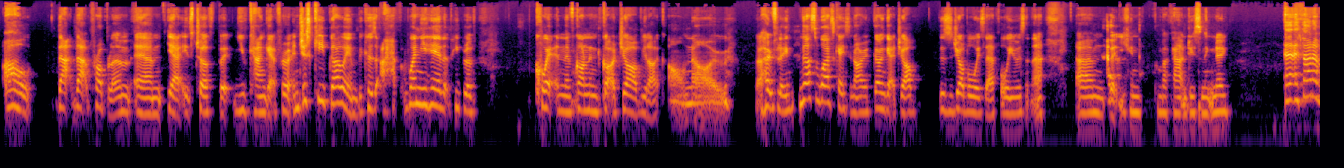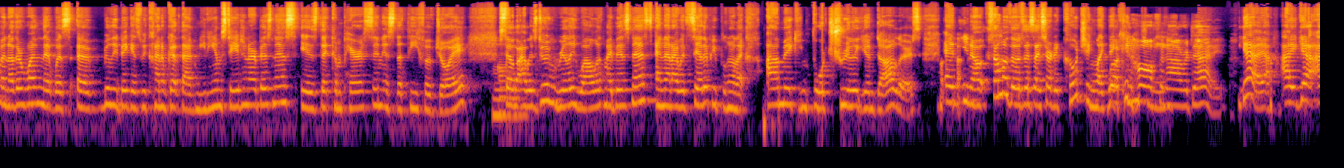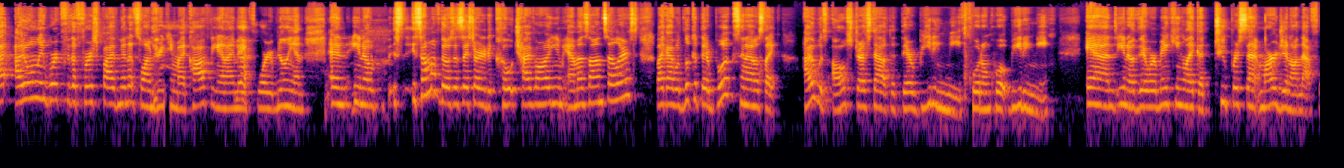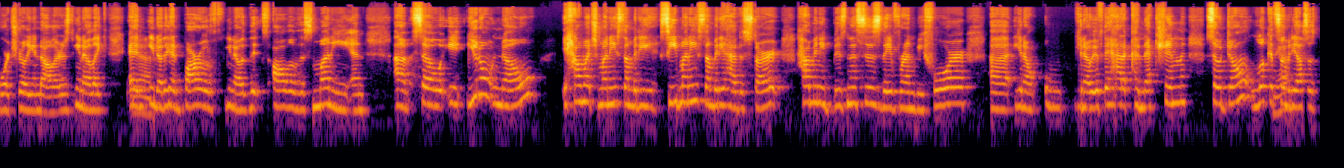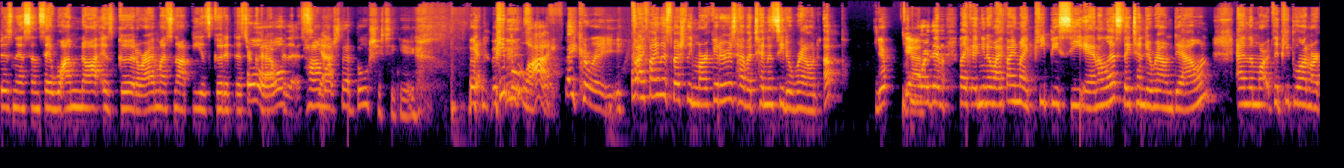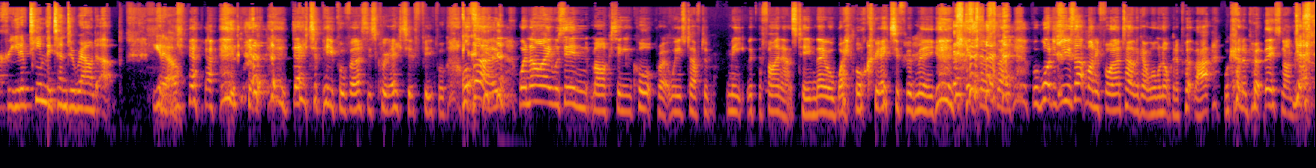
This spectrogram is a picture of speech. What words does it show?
"Oh, that that problem, um, yeah, it's tough, but you can get through it." And just keep going because I, when you hear that people have quit and they've gone and got a job, you're like, "Oh no." But hopefully, that's the worst case scenario. Go and get a job. There's a job always there for you, isn't there? Um, but you can come back out and do something new. And I thought of another one that was uh, really big as we kind of got that medium stage in our business is that comparison is the thief of joy. Mm-hmm. So I was doing really well with my business. And then I would see other people who are like, I'm making $4 trillion. And, you know, some of those, as I started coaching, like they can't. working half me, an hour a day. Yeah. Yeah. I, yeah. I, I only work for the first five minutes while I'm drinking my coffee and I make yeah. 4 million. And, you know, some of those, as I started to coach high volume Amazon sellers, like I would look at their books and I was like, I was all stressed out that they're beating me, quote unquote, beating me. And, you know, they were making like a 2% margin on that $4 trillion, you know, like, and, yeah. you know, they had borrowed, you know, this, all of this money. And um, so it, you don't know how much money somebody seed money somebody had to start how many businesses they've run before uh, you know you know if they had a connection. So don't look at yeah. somebody else's business and say well i'm not as good or i must not be as good at this or, or cut out for this. how yeah. much they're bullshitting you. Yeah, people lie. fakery. I find especially marketers have a tendency to round up Yep. Yeah. More than like you know, I find my PPC analysts they tend to round down, and the mar- the people on our creative team they tend to round up you know yeah. yeah. data people versus creative people although when i was in marketing in corporate we used to have to meet with the finance team they were way more creative than me say well what did you use that money for and i tell them go well we're not going to put that we're going to put this and i'm like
